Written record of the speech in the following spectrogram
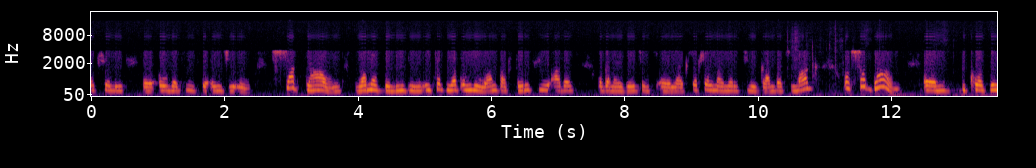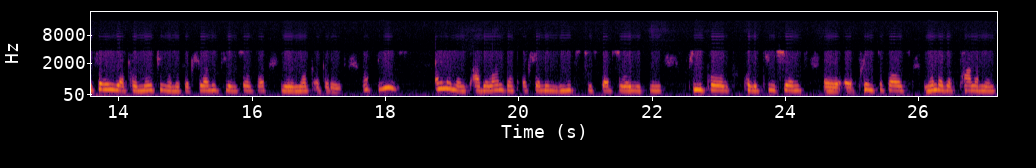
actually uh, oversees the NGO, shut down one of the leading, in fact, not only one, but very few others organizations uh, like Sexual Minority Uganda, SMUG, was shut down um, because they say we are promoting homosexuality and so forth, you will not operate. But these elements are the ones that actually lead to steps where you see people, politicians, uh, uh, principals, members of parliament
